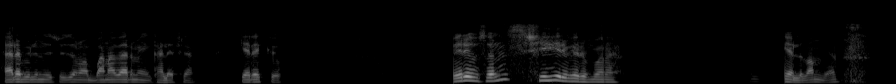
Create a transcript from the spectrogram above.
Her bölümde söylüyorum ama bana vermeyin kale falan. Gerek yok. Veriyorsanız şehir verin bana. Geldi lan an.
